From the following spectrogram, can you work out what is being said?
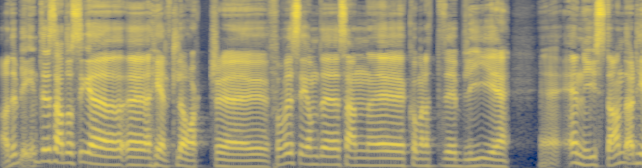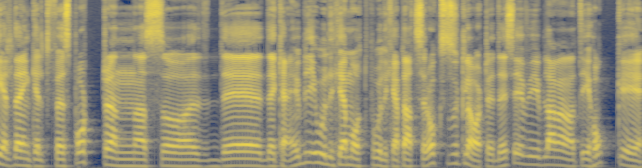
Ja, det blir intressant att se eh, helt klart. Eh, får vi se om det sen eh, kommer att bli Eh, en ny standard helt enkelt för sporten. Alltså, det, det kan ju bli olika mått på olika platser också såklart. Det ser vi bland annat i hockey.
